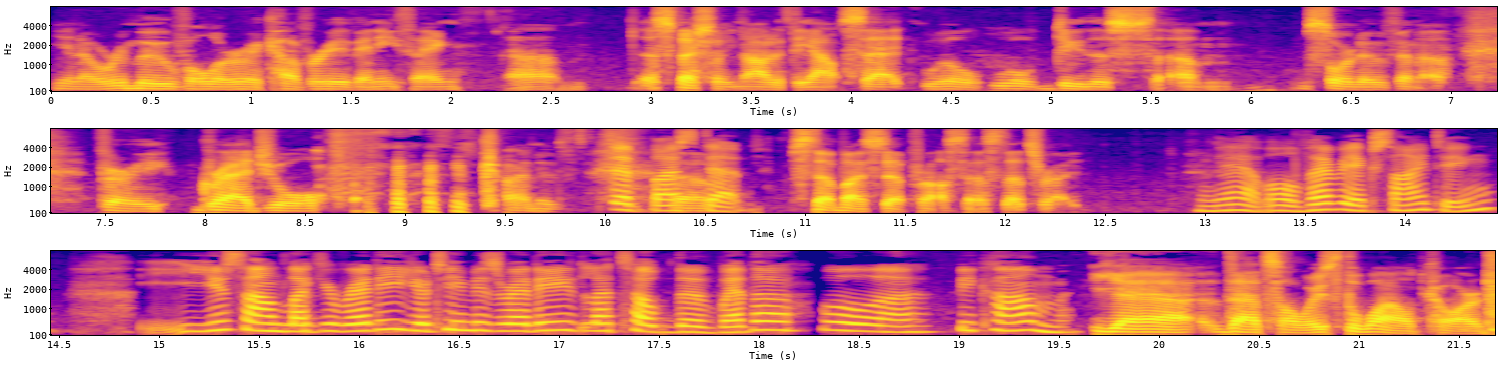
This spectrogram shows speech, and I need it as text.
you know, removal or recovery of anything, um, especially not at the outset. We'll we'll do this um, sort of in a very gradual kind of Step by uh, step. step by step process. That's right. Yeah, well, very exciting. You sound like you're ready. Your team is ready. Let's hope the weather will uh, be calm. Yeah, that's always the wild card.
